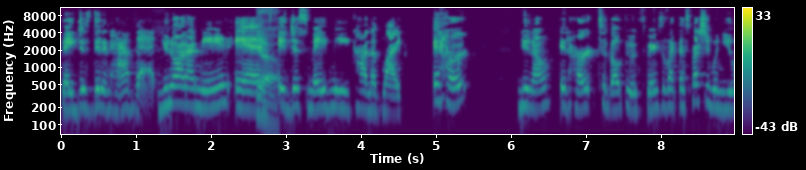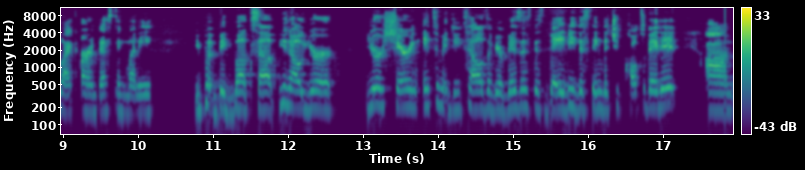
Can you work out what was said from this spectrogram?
they just didn't have that. You know what i mean? And yeah. it just made me kind of like it hurt you know? It hurt to go through experiences like that especially when you like are investing money. You put big bucks up. You know you're you're sharing intimate details of your business, this baby, this thing that you cultivated, um,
